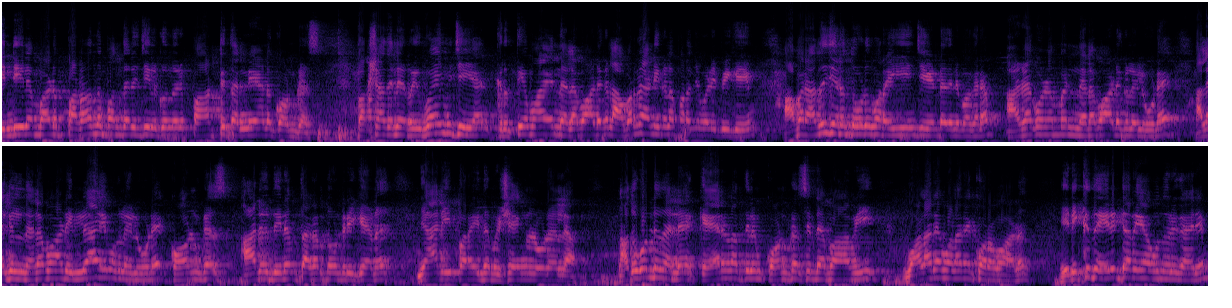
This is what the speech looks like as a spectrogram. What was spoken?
ഇന്ത്യയിലെമ്പാടും പടർന്ന് പന്തലിച്ച് നിൽക്കുന്ന ഒരു പാർട്ടി തന്നെയാണ് കോൺഗ്രസ്. പക്ഷെ അതിനെ റിവൈവ് ചെയ്യാൻ കൃത്യമായ നിലപാടുകൾ അവരുടെ അണികളെ പറഞ്ഞു പഠിപ്പിക്കുകയും അവർ ജനത്തോട് പറയുകയും ചെയ്യേണ്ടതിന് പകരം അഴകുഴമ്പൻ നിലപാടുകളിലൂടെ അല്ലെങ്കിൽ നിലപാടില്ലായ്മകളിലൂടെ കോൺഗ്രസ് അനുദിനം തകർന്നുകൊണ്ടിരിക്കുകയാണ്. ഞാൻ ഈ പറയുന്ന വിഷയങ്ങളിലൂടെ അല്ല അതുകൊണ്ട് തന്നെ കേരളത്തിലും കോൺഗ്രസിന്റെ ഭാവി വളരെ വളരെ കുറവാണ്. എനിക്ക് നേരിട്ടറിയാവുന്ന ഒരു കാര്യം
